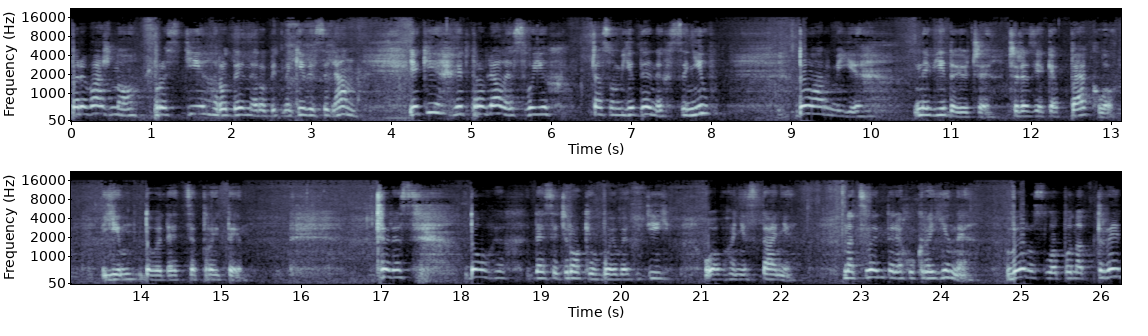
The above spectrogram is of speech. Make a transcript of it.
переважно прості родини робітників і селян, які відправляли своїх часом єдиних синів до армії, не відаючи, через яке пекло їм доведеться пройти. Через довгих 10 років бойових дій у Афганістані на цвинтарях України виросло понад 3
